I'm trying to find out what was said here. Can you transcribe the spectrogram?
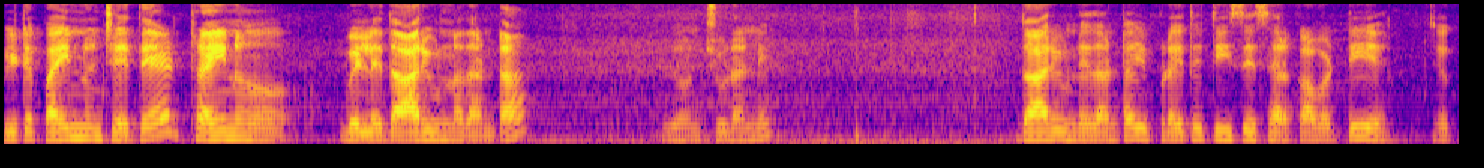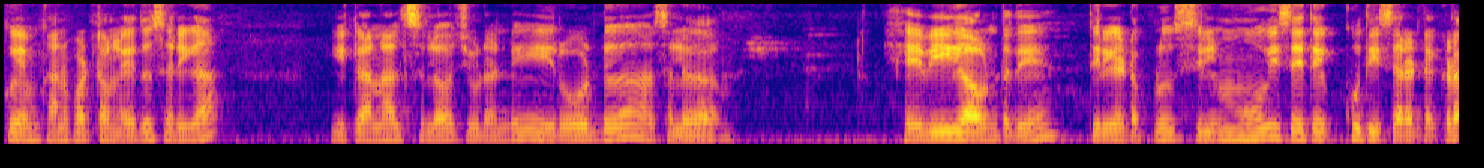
వీటి పైన నుంచి అయితే ట్రైన్ వెళ్ళే దారి ఉన్నదంట. ఇదిగోండి చూడండి. దారి ఉండేదంట. ఇప్పుడైతే తీసేశారు కాబట్టి ఎక్కువ ఏం కనపడటం లేదు సరిగా. ఈ టనల్స్లో చూడండి ఈ రోడ్డు అసలు హెవీగా ఉంటుంది. తిరిగేటప్పుడు సిల్ మూవీస్ అయితే ఎక్కువ తీశారంట ఇక్కడ.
